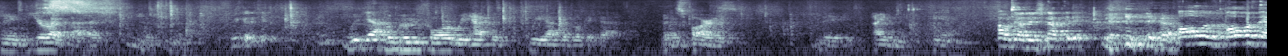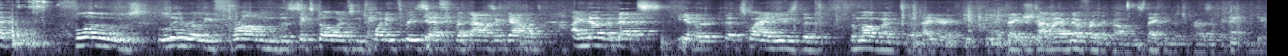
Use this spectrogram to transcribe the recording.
I mean, you're right, Pat. We could- We, yeah, but moving forward, we have to, we have to look at that. But as far as the item at hand. Oh, no, there's nothing, all of, all of that flows literally from the six dollars and twenty-three cents per thousand gallons. I know that that's, you know, that's why I use the, the moment to I hear you. time. I have no further comments. Thank you, Mr. President. Thank you.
